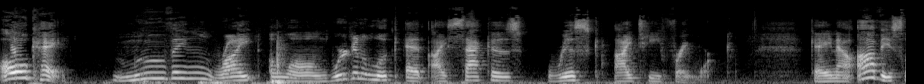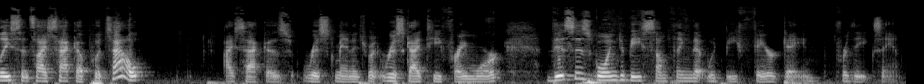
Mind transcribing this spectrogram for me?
Okay, moving right along, we're going to look at ISACA's risk IT framework. Okay, now obviously, since ISACA puts out ISACA's risk management, risk IT framework, this is going to be something that would be fair game for the exam.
